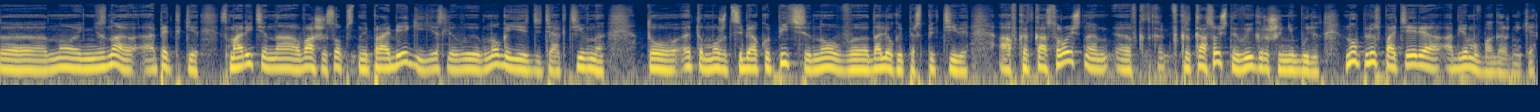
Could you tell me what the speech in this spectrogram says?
э, Но не знаю, опять-таки, смотрите на ваши собственные пробеги. Если вы много ездите активно, то это может себя купить, но в далекой перспективе. А в краткосрочном, э, в краткосрочной выигрыша не будет. Ну, плюс потеря объема в багажнике.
